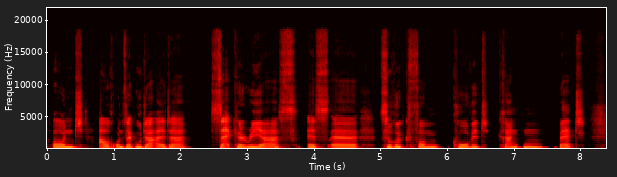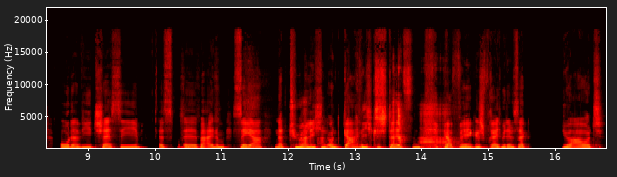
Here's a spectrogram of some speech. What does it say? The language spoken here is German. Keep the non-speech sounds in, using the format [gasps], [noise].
Und auch unser guter alter Zacharias ist äh, zurück vom Covid-Krankenbett. Oder wie Jesse es äh, bei [laughs] einem sehr natürlichen und gar nicht [laughs] gestellten [laughs] Kaffeegespräch mit ihm sagt, you're out.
